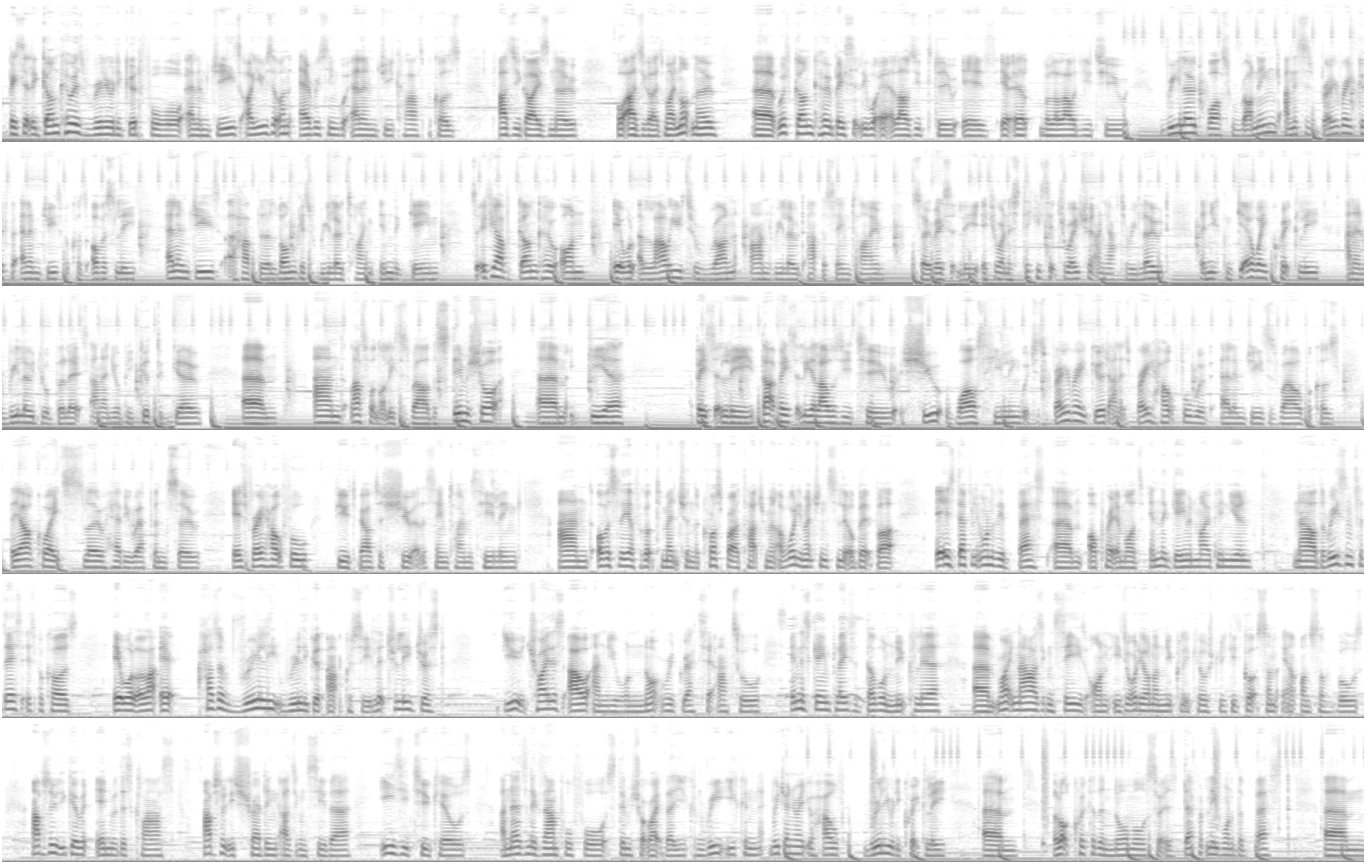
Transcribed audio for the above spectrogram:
basically Gung-Ho is really really good for LMGs. I use it on every single LMG class because, as you guys know, or as you guys might not know, uh, with Gung-Ho, basically what it allows you to do is it will allow you to reload whilst running, and this is very very good for LMGs because obviously LMGs have the longest reload time in the game. So if you have Gung-Ho on, it will allow you to run and reload at the same time. So basically, if you're in a sticky situation and you have to reload, then you can get away quickly and then reload your bullets, and then you'll be good to go. Um, and last but not least as well, the stim shot um, gear basically that basically allows you to shoot whilst healing which is very very good and it's very helpful with LMGs as well because they are quite slow heavy weapons so it's very helpful for you to be able to shoot at the same time as healing. And obviously I forgot to mention the crossbar attachment. I've already mentioned this a little bit but it is definitely one of the best um, operator mods in the game in my opinion. Now the reason for this is because it will allow, it has a really really good accuracy. Literally just you try this out and you will not regret it at all. In this gameplay, it's a double nuclear. Um, right now, as you can see, he's on. He's already on a nuclear kill streak. He's got some unstoppables. Absolutely going in with this class. Absolutely shredding, as you can see there. Easy two kills. And there's an example for stim shot right there. You can re you can regenerate your health really really quickly. Um, a lot quicker than normal. So it's definitely one of the best. Um,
